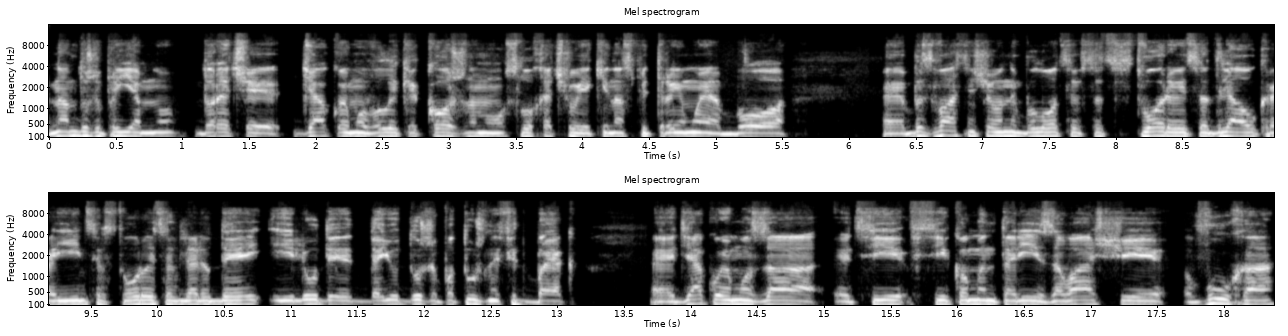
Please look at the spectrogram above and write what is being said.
нам дуже приємно. До речі, дякуємо велике кожному слухачу, який нас підтримує. Бо без вас нічого не було. Це все створюється для українців, створюється для людей, і люди дають дуже потужний фідбек. Е, Дякуємо за е, ці всі коментарі, за ваші вуха,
